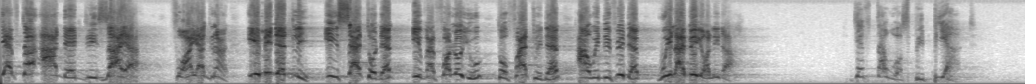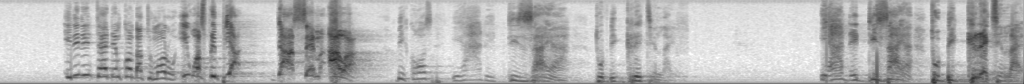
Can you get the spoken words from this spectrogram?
Jephthah had a desire for higher ground. Immediately, he said to them, If I follow you to fight with them and we defeat them, will I be your leader? Jephthah was prepared. He didn't tell them, Come back tomorrow. He was prepared that same hour because he had a desire to be great in life. He had a desire to be great in life.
